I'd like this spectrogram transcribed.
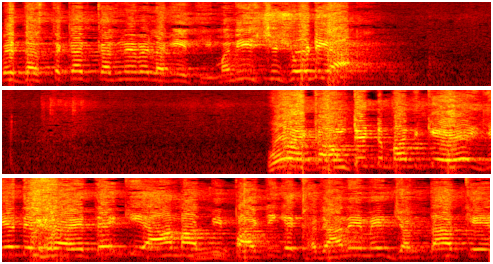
पे दस्तखत करने में लगी थी। मनीष सिसोदिया वो अकाउंटेंट बन के ये देख रहे थे कि आम आदमी पार्टी के खजाने में जनता के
